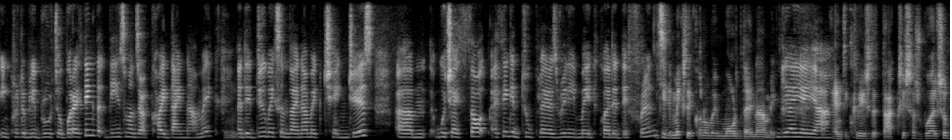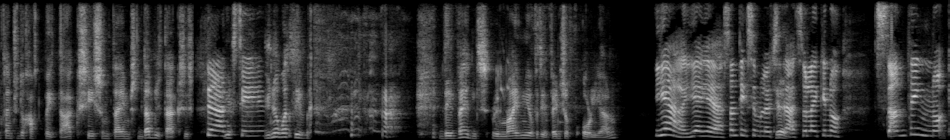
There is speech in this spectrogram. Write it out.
incredibly brutal. But I think that these ones are quite dynamic and they do make some dynamic changes, um, which I thought I think in two players really made quite a difference. It makes the economy more dynamic. Yeah, yeah, yeah. And increase the taxes as well. Sometimes you don't have to pay taxes, sometimes double taxes. Taxes. You know what the the events remind me of the events of Orleans. Yeah, yeah, yeah. Something similar to Yeah. that. So like, you know, something not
